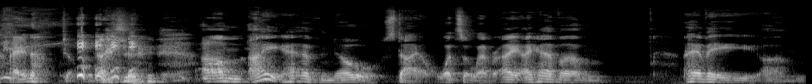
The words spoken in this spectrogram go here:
I know. um, I have no style whatsoever. I, I have um, I have a um,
